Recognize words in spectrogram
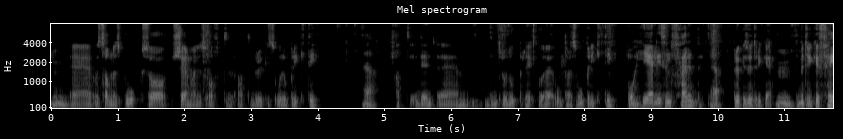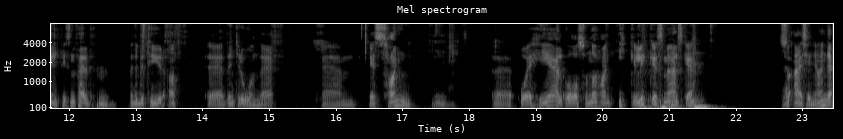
mm, Eh, og I Salmes bok så ser man jo så ofte at det brukes ord oppriktig. Ja. At den, eh, den troende eh, omtales som oppriktig. Og hel i sin ferd, Ja. brukes uttrykket. mm, Det betyr ikke feilfri sin ferd, mm, men det betyr at eh, den troende eh, er sann mm, eh, og er hel, og også når han ikke lykkes med å elske, så erkjenner han det.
